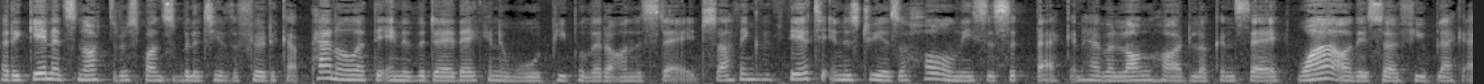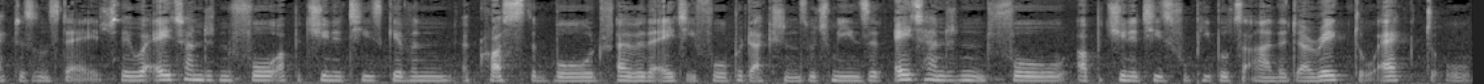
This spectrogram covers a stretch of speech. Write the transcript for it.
But again, it's not the responsibility of the Fleur Cup panel. At the end of the day, they can award people that are on the stage. So I think the theatre industry as a whole needs to sit back and have a long, hard look and say, why are there so few black actors on stage? There were 804 opportunities given across the board over the 84 productions, which means that 804 opportunities for people to either direct or act or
